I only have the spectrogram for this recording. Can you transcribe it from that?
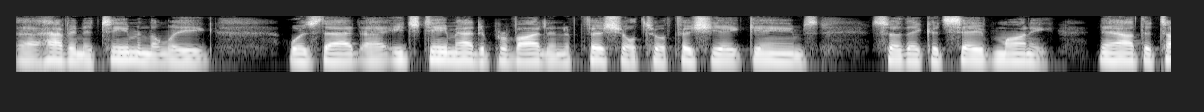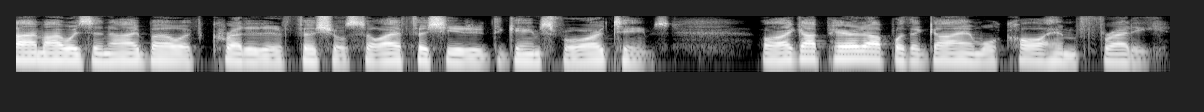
uh, having a team in the league was that uh, each team had to provide an official to officiate games so they could save money. Now, at the time, I was an IBO accredited official, so I officiated the games for our teams. Well, I got paired up with a guy, and we'll call him Freddie.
